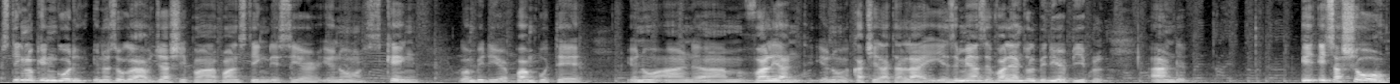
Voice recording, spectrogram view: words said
Sting looking good. You know, so we're gonna have Joshy upon, upon Sting this year. You know, King gonna be there, Pampute, you know, and um, Valiant, you know, catch it at a lie. You see me as a Valiant will be there, people. And it, it's a show.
